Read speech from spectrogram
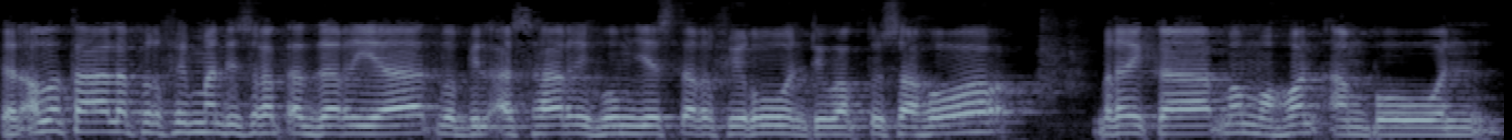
dan Allah Ta'ala berfirman di surat Ad-Dariyat, Wabil ashari hum yastaghfirun. Di waktu sahur, mereka memohon ampun.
